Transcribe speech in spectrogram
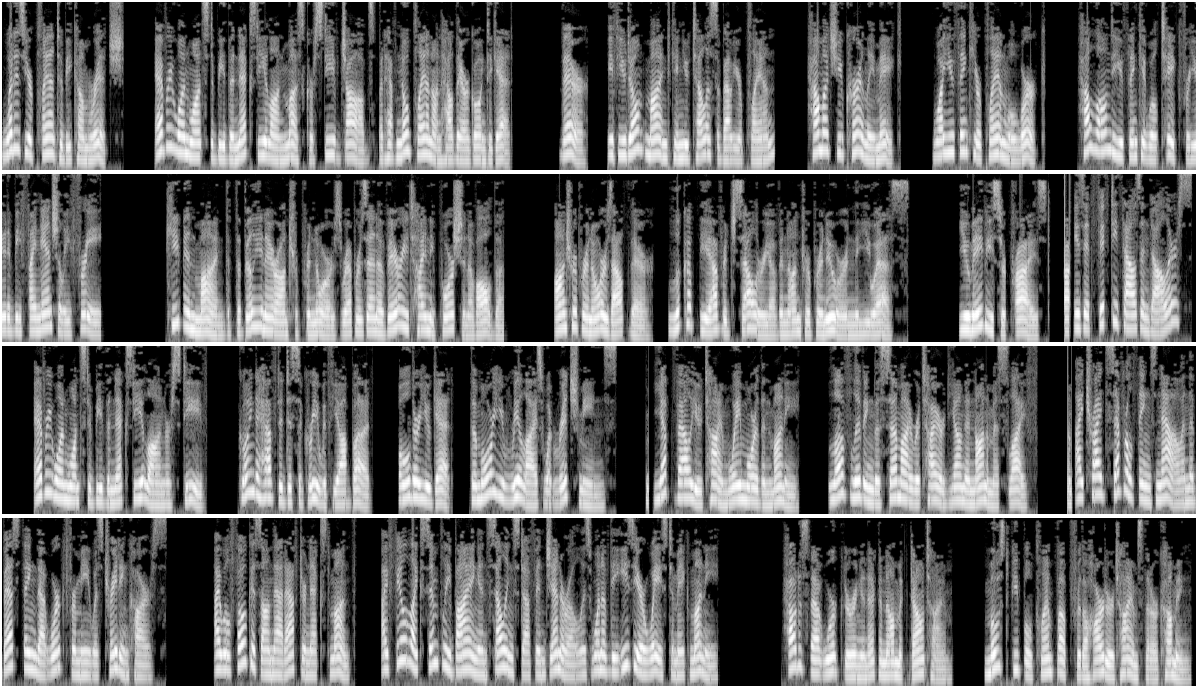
What is your plan to become rich? Everyone wants to be the next Elon Musk or Steve Jobs but have no plan on how they are going to get there. If you don't mind, can you tell us about your plan? How much you currently make? Why you think your plan will work? How long do you think it will take for you to be financially free? Keep in mind that the billionaire entrepreneurs represent a very tiny portion of all the entrepreneurs out there. Look up the average salary of an entrepreneur in the US. You may be surprised. Is it $50,000? Everyone wants to be the next Elon or Steve. Going to have to disagree with ya, bud. Older you get, the more you realize what rich means. Yep, value time way more than money. Love living the semi-retired young anonymous life. I tried several things now and the best thing that worked for me was trading cars. I will focus on that after next month. I feel like simply buying and selling stuff in general is one of the easier ways to make money. How does that work during an economic downtime? Most people clamp up for the harder times that are coming.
